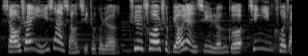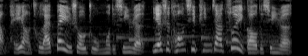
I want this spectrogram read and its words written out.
小山一下想起这个人，据说是表演性人格精英科长培养出来备受瞩目的新人，也是同期评价最高的新人。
